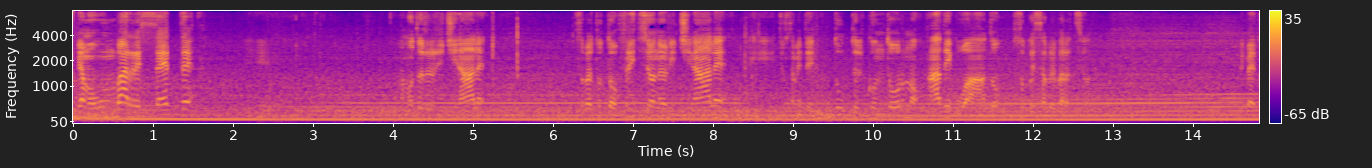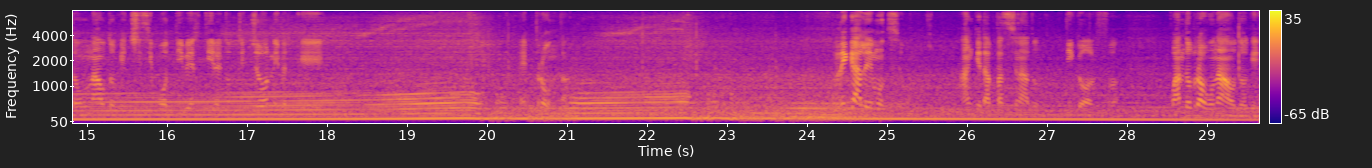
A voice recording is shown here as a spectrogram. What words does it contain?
Abbiamo un bar e 7 a motore originale soprattutto frizione originale e giustamente tutto il contorno adeguato su questa preparazione ripeto, un'auto che ci si può divertire tutti i giorni perché è pronta. Regala emozioni, anche da appassionato di golf. Quando provo un'auto che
